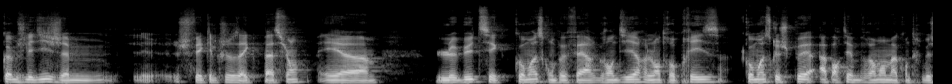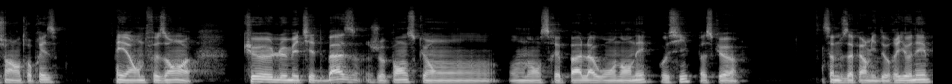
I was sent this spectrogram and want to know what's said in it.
comme je l'ai dit, j'aime, je fais quelque chose avec passion et euh, le but c'est comment est-ce qu'on peut faire grandir l'entreprise, comment est-ce que je peux apporter vraiment ma contribution à l'entreprise? Et en ne faisant que le métier de base, je pense qu'on n'en serait pas là où on en est aussi parce que ça nous a permis de rayonner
